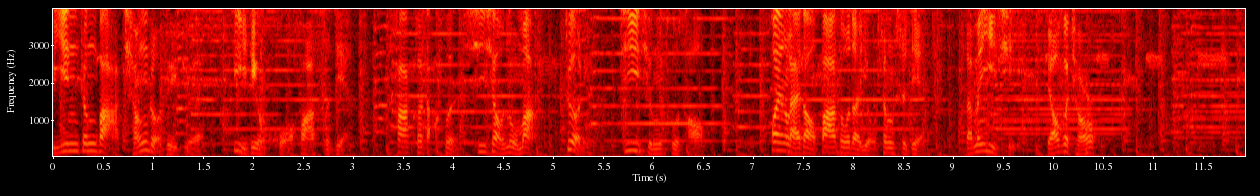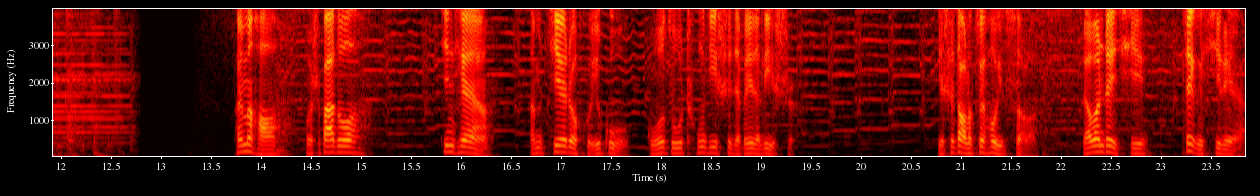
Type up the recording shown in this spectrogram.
茵争霸，强者对决，必定火花四溅，插科打诨，嬉笑怒骂，这里激情吐槽。欢迎来到巴多的有声世界，咱们一起聊个球。朋友们好，我是巴多。今天啊，咱们接着回顾国足冲击世界杯的历史，也是到了最后一次了。聊完这期，这个系列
